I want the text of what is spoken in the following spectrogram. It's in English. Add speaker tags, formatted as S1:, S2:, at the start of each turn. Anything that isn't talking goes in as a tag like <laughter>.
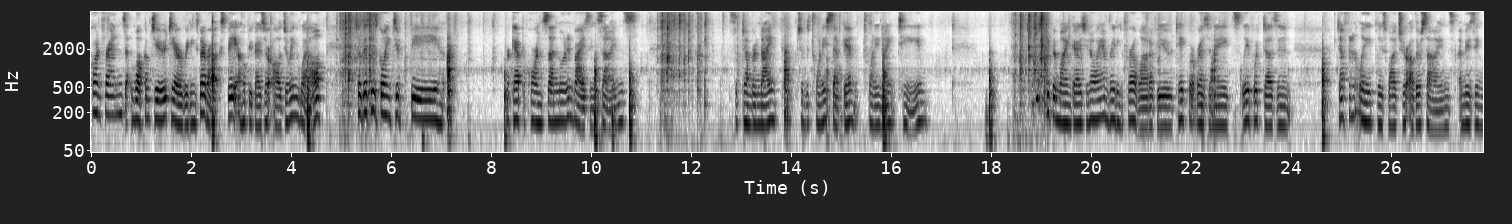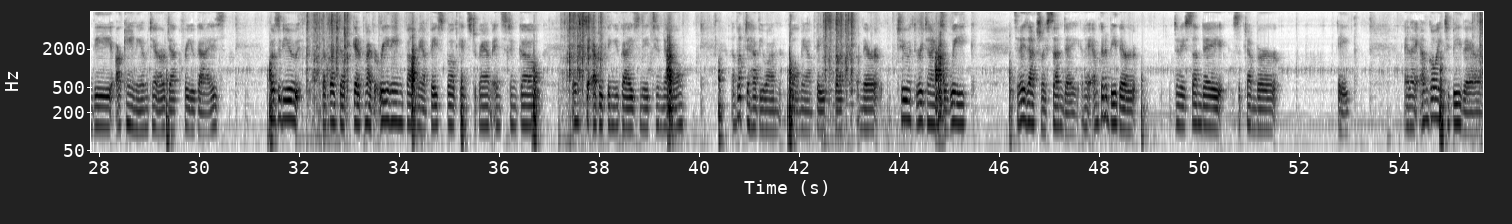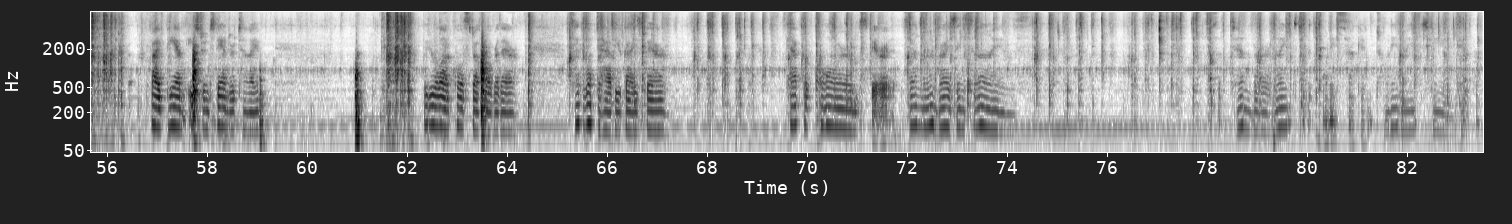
S1: Capricorn friends, welcome to Tarot Readings by Roxby. I hope you guys are all doing well. So this is going to be for Capricorn Sun, Moon, and Rising signs. September 9th to the 22nd, 2019. Just keep in mind, guys, you know, I am reading for a lot of you. Take what resonates, leave what doesn't. Definitely, please watch your other signs. I'm using the Arcanium Tarot deck for you guys. Those of you that would like to get a private reading, follow me on Facebook, Instagram, Instantgo. Links to everything you guys need to know. I'd love to have you on, follow me on Facebook. I'm there two, three times a week. Today's actually Sunday, and I, am going to be there. Today's Sunday, September 8th and I am going to be there 5 p.m. Eastern Standard Time. We do a lot of cool stuff over there. So I'd love to have you guys there. Capricorn, Spirit, Sun, Moon, Rising signs. September 9th to the 22nd, 2019, Capricorn.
